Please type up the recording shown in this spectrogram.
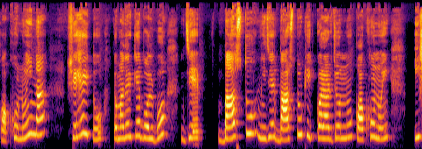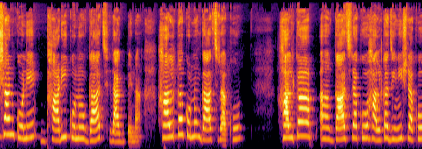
কখনোই না। সেহেতু তোমাদেরকে বলব যে, বাস্তু, নিজের বাস্তু ঠিক করার জন্য কখনোই ঈশান কোণে ভারী কোনো গাছ রাখবে না। হালকা কোনো গাছ রাখো। হালকা গাছ রাখো, হালকা জিনিস রাখো।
